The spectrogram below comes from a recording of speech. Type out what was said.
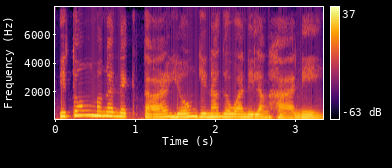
Itong mga nectar yung ginagawa nilang honey.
